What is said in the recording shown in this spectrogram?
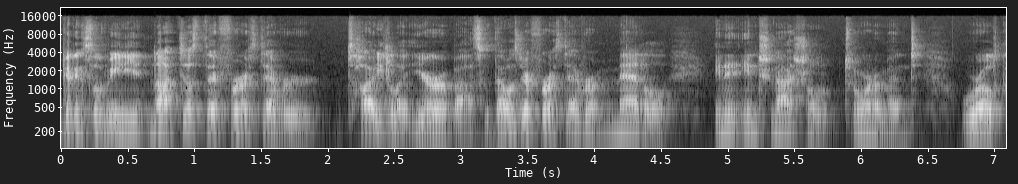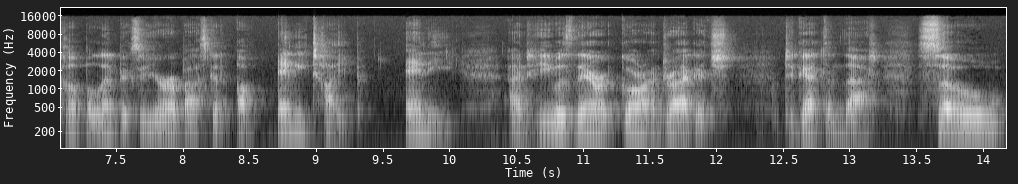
Getting Slovenia, not just their first ever title at Eurobasket. That was their first ever medal in an international tournament, World Cup, Olympics, or Eurobasket of any type, any. And he was there at Goran Dragic to get them that. So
